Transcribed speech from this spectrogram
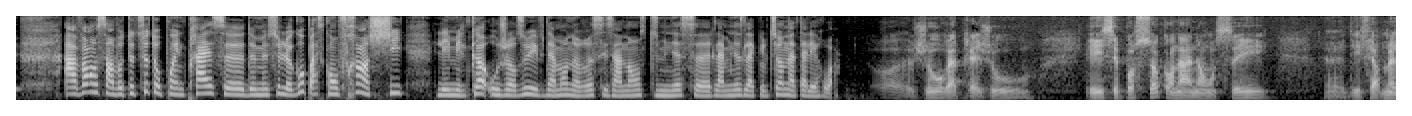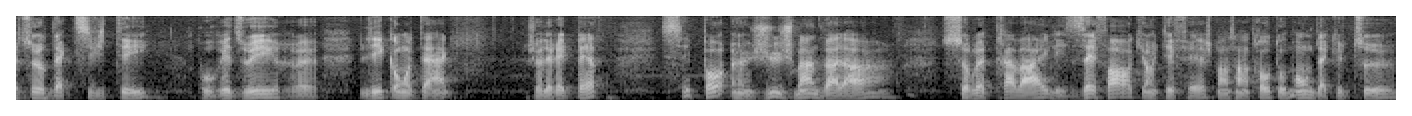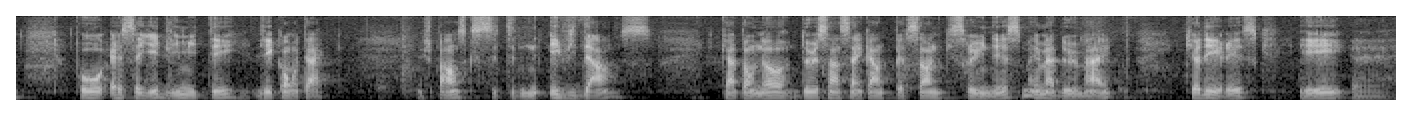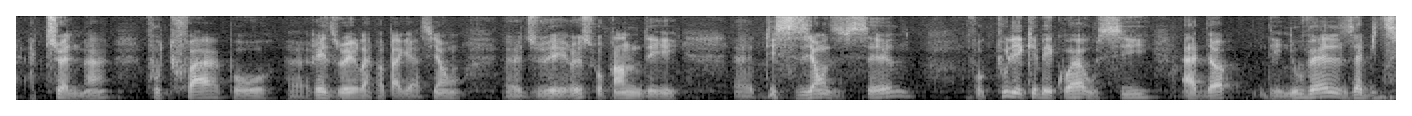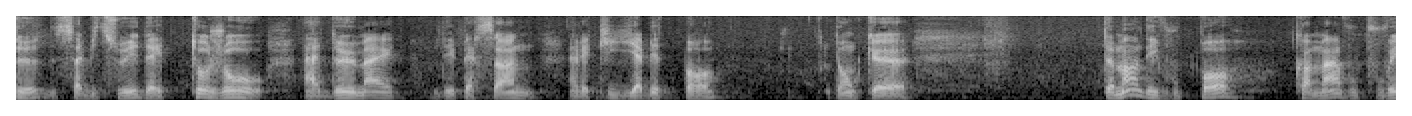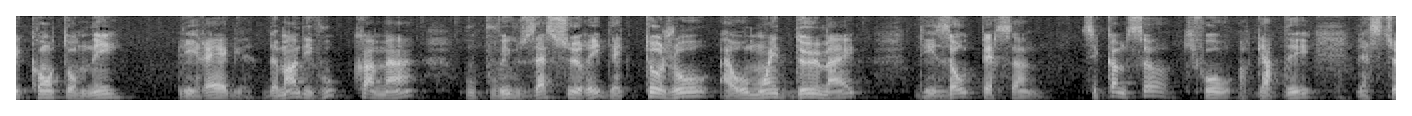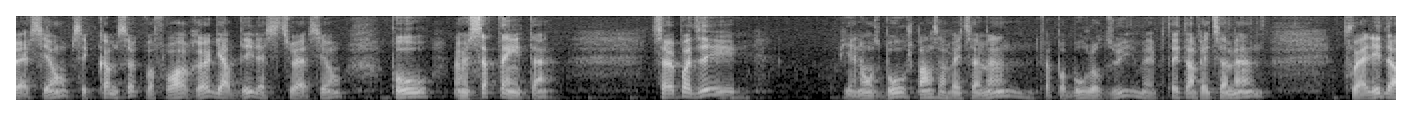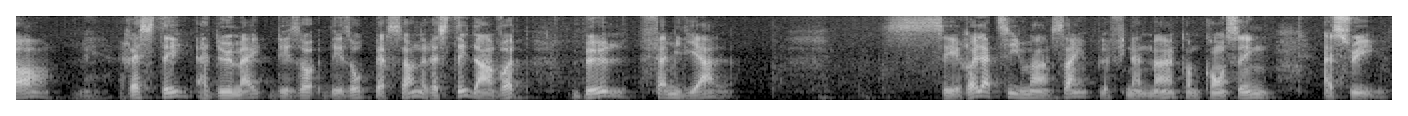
Avant, on s'en va tout de suite au point de presse de M. Legault parce qu'on franchit les 1000 cas. Aujourd'hui, évidemment, on aura ces annonces du ministre de la ministre de la Culture, Nathalie Roy. Jour après jour. Et c'est pour ça qu'on a annoncé des fermetures d'activités pour réduire les contacts je le répète, c'est pas un jugement de valeur sur le travail, les efforts qui ont été faits, je pense entre autres au monde de la culture, pour essayer de limiter les contacts. Mais je pense que c'est une évidence quand on a 250 personnes qui se réunissent, même à deux mètres, qu'il y a des risques et euh, actuellement, il faut tout faire pour euh, réduire la propagation euh, du virus. Il faut prendre des euh, décision difficile. Il faut que tous les Québécois aussi adoptent des nouvelles habitudes, s'habituer d'être toujours à deux mètres des personnes avec qui ils habitent pas. Donc, euh, demandez-vous pas comment vous pouvez contourner les règles. Demandez-vous comment vous pouvez vous assurer d'être toujours à au moins deux mètres des autres personnes. C'est comme ça qu'il faut regarder la situation. C'est comme ça qu'il va falloir regarder la situation pour un certain temps. Ça ne veut pas dire, puis il annonce beau, je pense, en fin de semaine. Il ne fait pas beau aujourd'hui, mais peut-être en fin de semaine. Vous pouvez aller dehors, mais restez à deux mètres des, des autres personnes. Restez dans votre bulle familiale c'est relativement simple, finalement, comme consigne à suivre.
